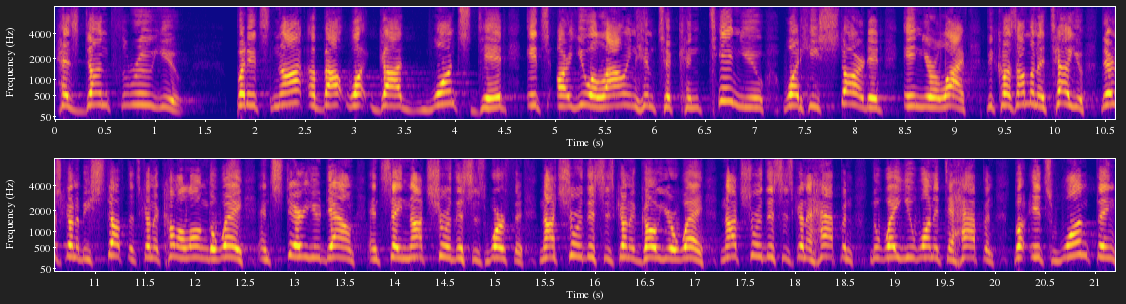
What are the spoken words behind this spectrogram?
has done through you. But it's not about what God once did. It's are you allowing Him to continue what He started in your life? Because I'm going to tell you, there's going to be stuff that's going to come along the way and stare you down and say, Not sure this is worth it. Not sure this is going to go your way. Not sure this is going to happen the way you want it to happen. But it's one thing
